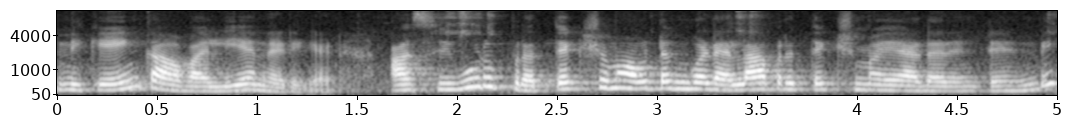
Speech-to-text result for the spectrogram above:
నీకేం కావాలి? అని అడిగాడు. ఆ శివుడు ప్రత్యక్షం అవటం కూడా ఎలా ప్రత్యక్షమయ్యాడంటే అండి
